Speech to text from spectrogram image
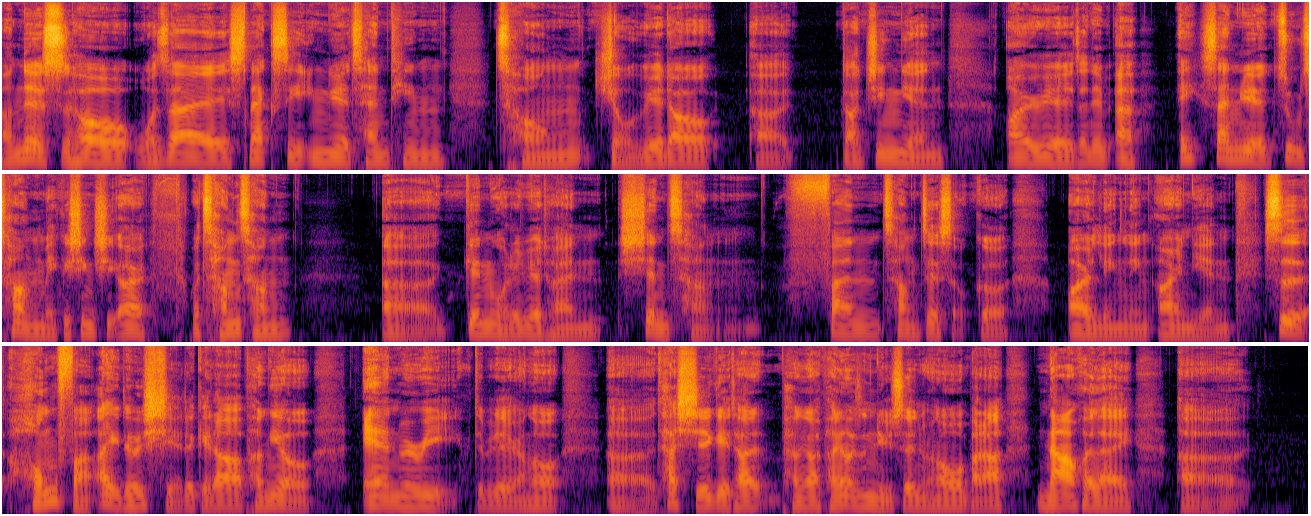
啊。那时候我在 Snaxy 音乐餐厅，从九月到呃到今年二月在那呃诶三月驻唱，每个星期二我常常呃跟我的乐团现场。翻唱这首歌，二零零二年是红发艾德写的，给他朋友 Anne Marie，对不对？然后呃，他写给他朋友，朋友是女生，然后我把它拿回来，呃，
